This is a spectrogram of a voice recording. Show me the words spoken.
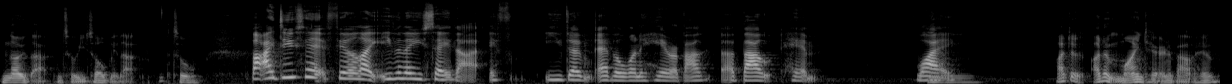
know that until you told me that at all. But I do th- feel like even though you say that, if you don't ever want to hear about about him, why? Mm. I don't, I don't mind hearing about him.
